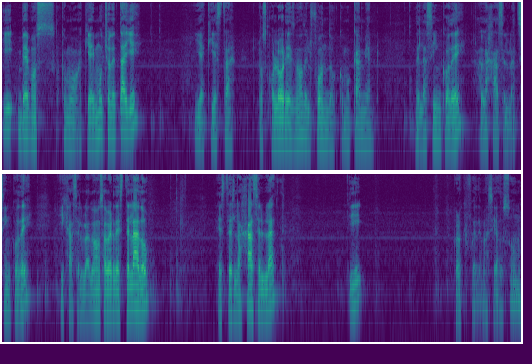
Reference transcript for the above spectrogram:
y vemos como aquí hay mucho detalle y aquí está los colores ¿no? del fondo como cambian de la 5D la Hasselblad 5D y Hasselblad. Vamos a ver de este lado. Esta es la Hasselblad y creo que fue demasiado zoom.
